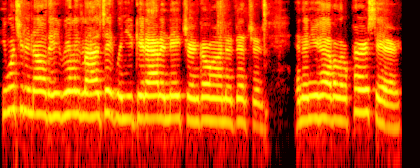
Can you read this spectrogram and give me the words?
he wants you to know that he really loves it when you get out in nature and go on adventures. And then you have a little purse here.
